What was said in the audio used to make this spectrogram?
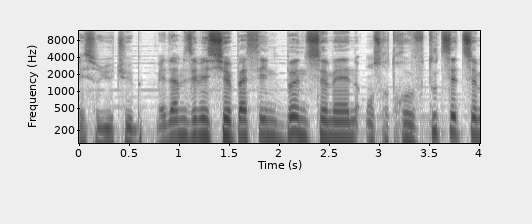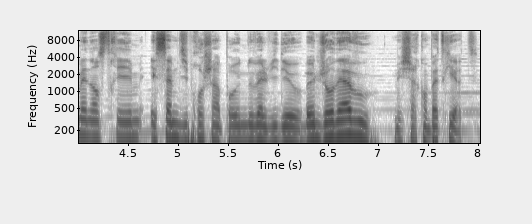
et sur YouTube. Mesdames et messieurs, passez une bonne semaine. On se retrouve toute cette semaine en stream et samedi prochain pour une nouvelle vidéo. Bonne journée à vous, mes chers compatriotes.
